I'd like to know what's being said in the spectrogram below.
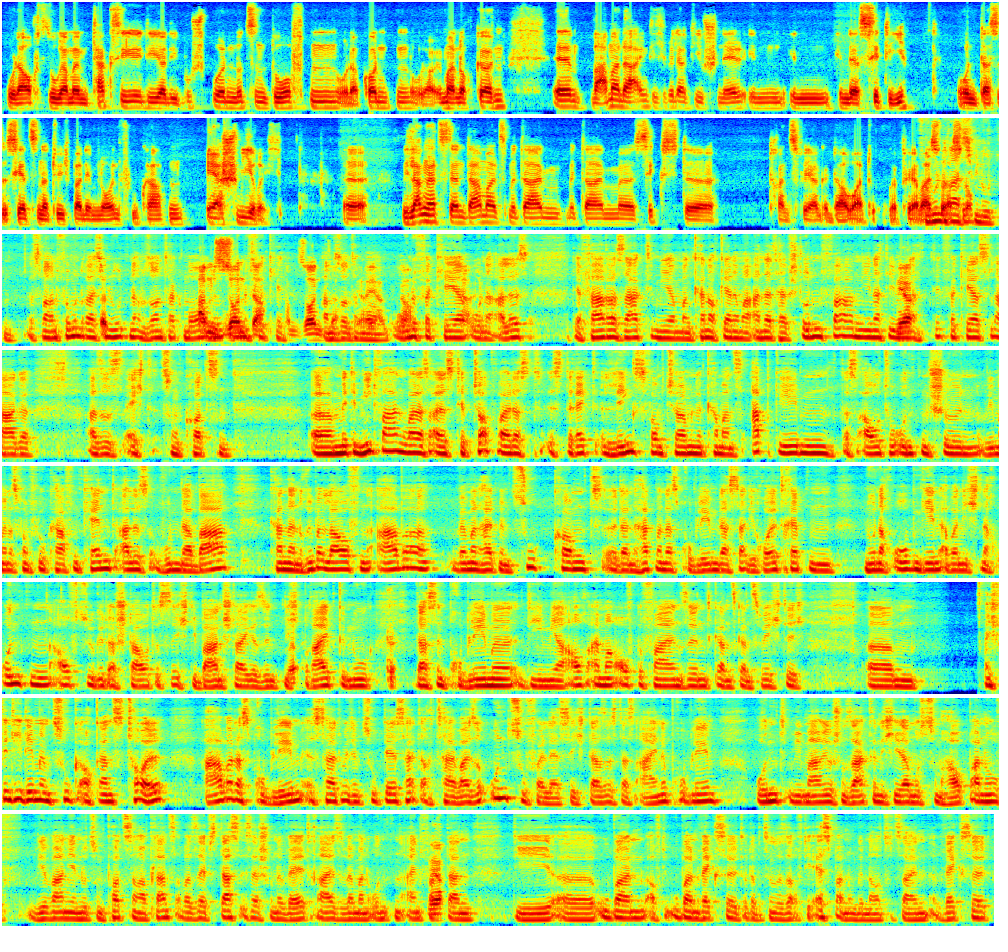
oder auch sogar mit dem Taxi, die ja die Busspuren nutzen durften oder konnten oder immer noch können, äh, war man da eigentlich relativ schnell in, in, in der City. Und das ist jetzt natürlich bei dem neuen Flughafen eher schwierig. Äh, wie lange hat es denn damals mit deinem, mit deinem äh, Sixt äh, Transfer gedauert ungefähr? 35 Minuten. Es waren 35 Minuten am Sonntagmorgen. Am Sonntag. Am Sonntag. Am Sonntagmorgen. Ja, ja, ohne Verkehr, ja, ohne alles. Der Fahrer sagte mir, man kann auch gerne mal anderthalb Stunden fahren, je nachdem, ja. nach der Verkehrslage. Also es ist echt zum Kotzen. Äh, mit dem Mietwagen war das alles tipptopp, weil das ist direkt links vom Terminal, kann man es abgeben. Das Auto unten schön, wie man das vom Flughafen kennt, alles wunderbar, kann dann rüberlaufen. Aber wenn man halt mit dem Zug kommt, äh, dann hat man das Problem, dass da die Rolltreppen nur nach oben gehen, aber nicht nach unten. Aufzüge, da staut es sich, die Bahnsteige sind nicht breit genug. Das sind Probleme, die mir auch einmal aufgefallen sind, ganz, ganz wichtig. Ähm, ich finde die Idee mit dem Zug auch ganz toll. Aber das Problem ist halt mit dem Zug, der ist halt auch teilweise unzuverlässig. Das ist das eine Problem. Und wie Mario schon sagte, nicht jeder muss zum Hauptbahnhof. Wir waren ja nur zum Potsdamer Platz, aber selbst das ist ja schon eine Weltreise, wenn man unten einfach ja. dann die äh, U-Bahn auf die U-Bahn wechselt oder beziehungsweise auf die S-Bahn, um genau zu sein, wechselt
